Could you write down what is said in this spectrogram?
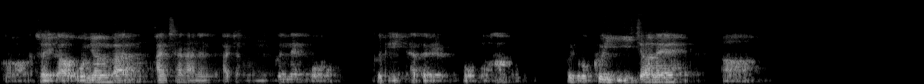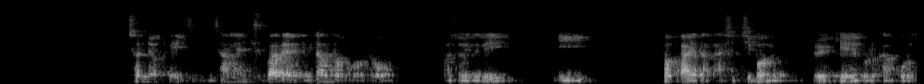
어, 저희가 5년간 관찰하는 과정을 끝냈고 그 데이터들을 보고하고 그리고 그 이전에 어, 천여 케이스 이상의 추가된 임상 정보도 아, 저희들이 이 평가에다 다시 집어넣을 계획을 갖고 있,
